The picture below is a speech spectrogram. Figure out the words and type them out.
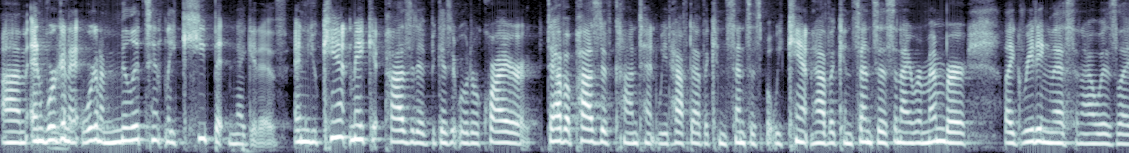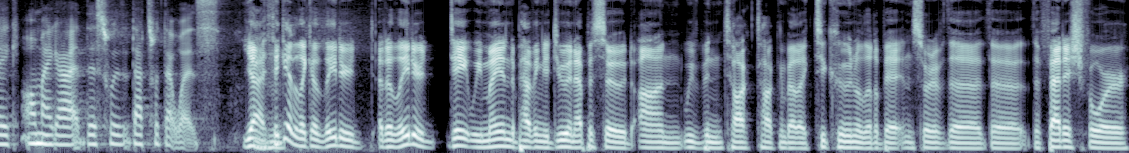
Um, and we're gonna we're gonna militantly keep it negative, and you can't make it positive because it would require to have a positive content. We'd have to have a consensus, but we can't have a consensus. And I remember like reading this, and I was like, oh my god, this was that's what that was. Yeah, I think at like a later at a later date we might end up having to do an episode on we've been talk, talking about like Tiqqun a little bit and sort of the the the fetish for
